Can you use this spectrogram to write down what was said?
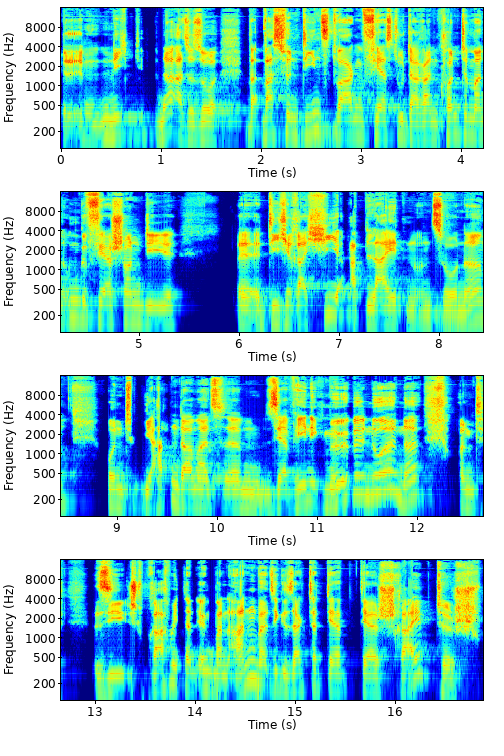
Äh, nicht, ne, also so, was für ein Dienstwagen fährst du daran? Konnte man ungefähr schon die, äh, die Hierarchie ableiten und so, ne? Und wir hatten damals ähm, sehr wenig Möbel nur, ne? Und sie sprach mich dann irgendwann an, weil sie gesagt hat, der, der Schreibtisch,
